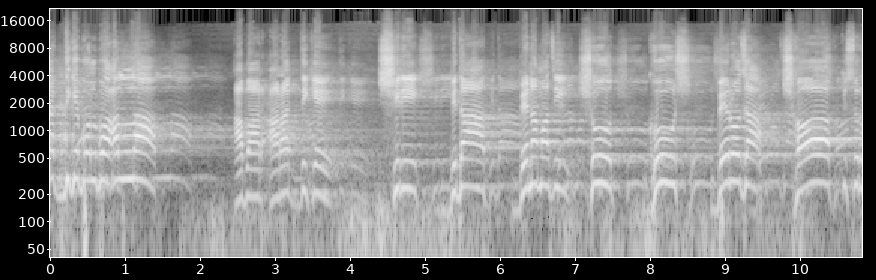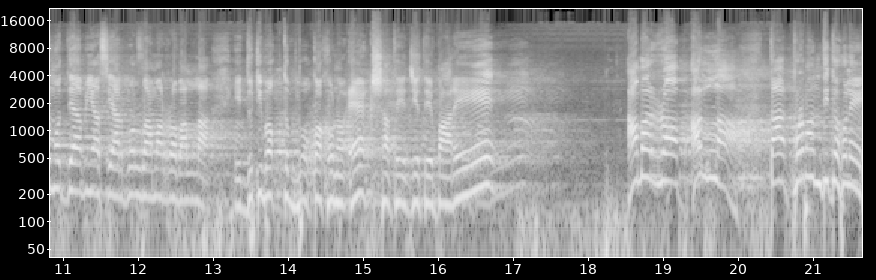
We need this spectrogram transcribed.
একদিকে বলব আল্লাহ, আবার আর দিকে শিরিক, বিদাত, বেনামাজি, সুদ, ঘুষ, বেরোজা সব কিছুর মধ্যে আমি আছি আর বলব আমার রব আল্লাহ। এই দুটি বক্তব্য কখনো একসাথে যেতে পারে? আমার রব আল্লাহ, তার প্রমাণ দিতে হলে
